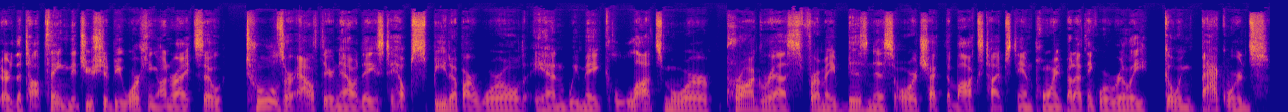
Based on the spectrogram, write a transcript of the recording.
are the top thing that you should be working on, right? So tools are out there nowadays to help speed up our world and we make lots more progress from a business or check the box type standpoint but i think we're really going backwards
